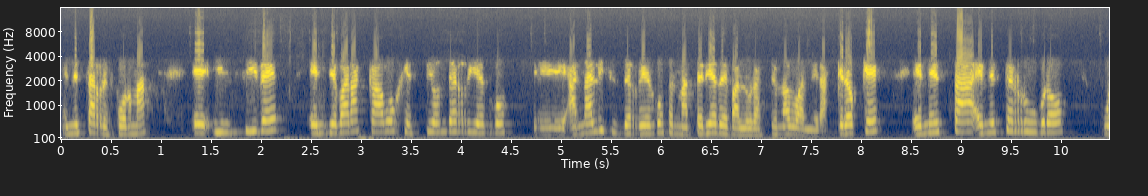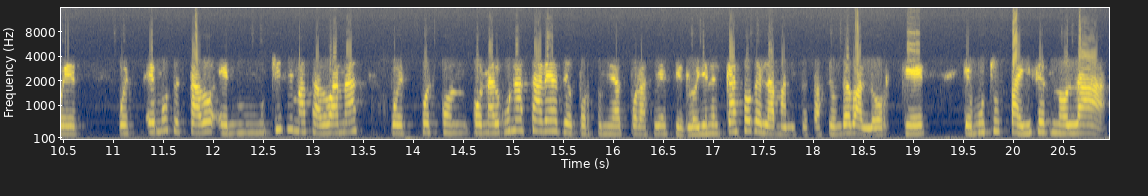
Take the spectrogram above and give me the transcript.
en esta reforma eh, incide en llevar a cabo gestión de riesgos, análisis de riesgos en materia de valoración aduanera. Creo que en esta en este rubro pues pues hemos estado en muchísimas aduanas pues pues con, con algunas áreas de oportunidad por así decirlo. Y en el caso de la manifestación de valor que que muchos países no la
